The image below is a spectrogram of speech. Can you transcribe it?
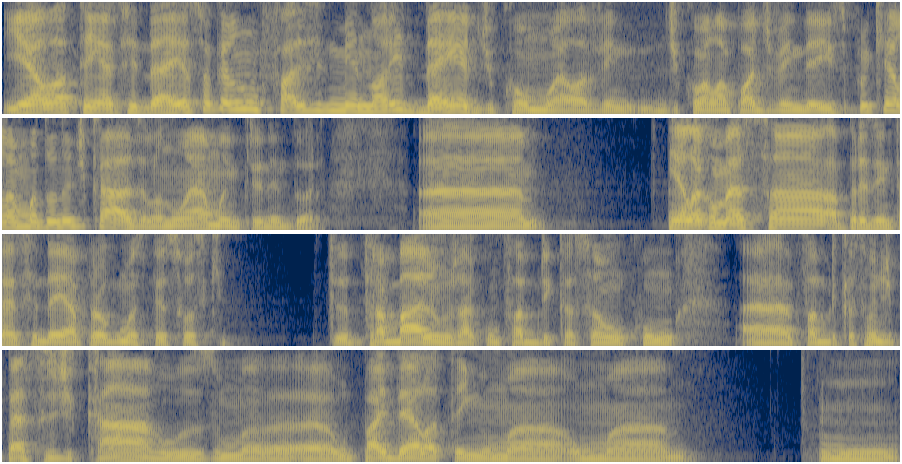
E ela tem essa ideia, só que ela não faz a menor ideia de como ela, ven- de como ela pode vender isso, porque ela é uma dona de casa, ela não é uma empreendedora. Ah, e ela começa a apresentar essa ideia para algumas pessoas que trabalham já com fabricação, com ah, fabricação de peças de carros. Uma, ah, o pai dela tem uma. uma um,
